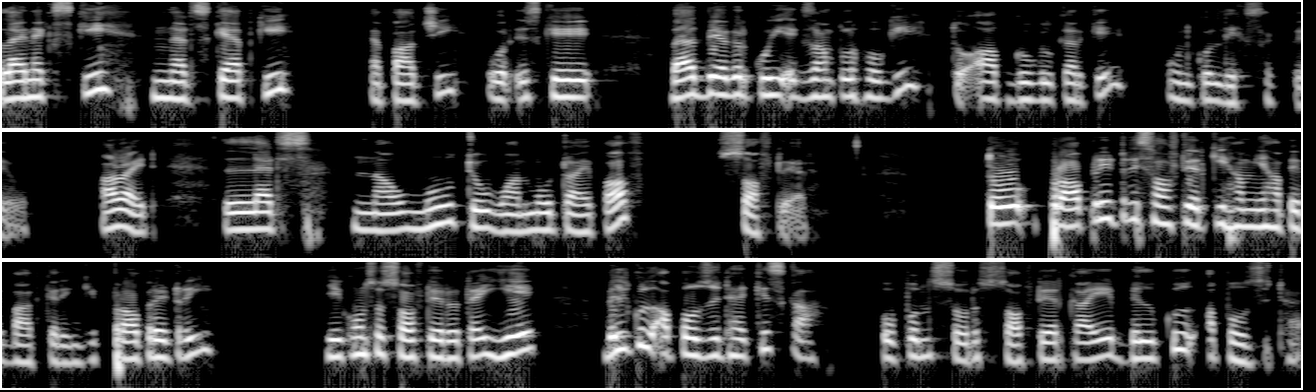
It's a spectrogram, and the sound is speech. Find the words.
लाइनेक्स की नेटस्कैप की अपाची और इसके बाद भी अगर कोई एग्जांपल होगी तो आप गूगल करके उनको लिख सकते हो। Right let's now move to one more type of software तो प्रॉपरेटरी सॉफ्टवेयर की हम यहाँ पे बात करेंगे। प्रॉपरेटरी ये कौन सा सॉफ्टवेयर होता है? ये बिल्कुल अपोजिट है। किसका? ओपन सोर्स सॉफ्टवेयर का ये बिल्कुल अपोजिट है।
